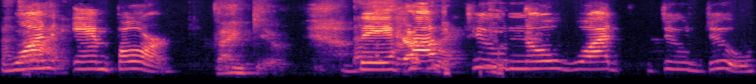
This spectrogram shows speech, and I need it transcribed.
That's One high. in four. Thank you. That's they so have high. to know what to do.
